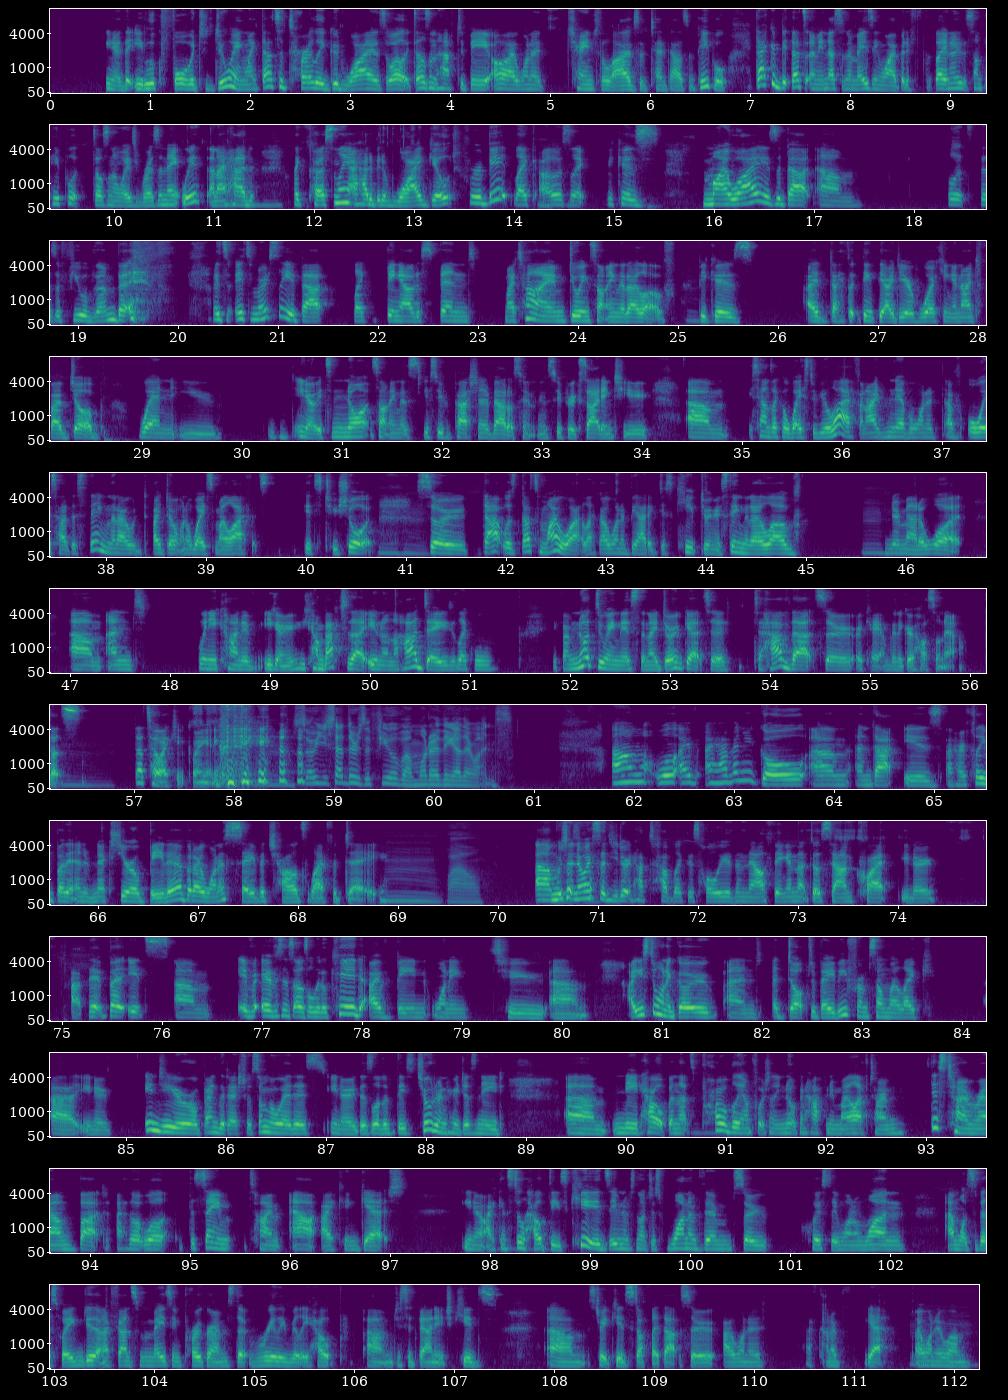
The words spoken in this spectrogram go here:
you know that you look forward to doing like that's a totally good why as well it doesn't have to be oh i want to change the lives of 10,000 people that could be that's i mean that's an amazing why but if i know that some people it doesn't always resonate with and i had mm-hmm. like personally i had a bit of why guilt for a bit like i was like because my why is about um well there's a few of them but it's it's mostly about like being able to spend my time doing something that i love mm-hmm. because I, I think the idea of working a 9 to 5 job when you you know it's not something that's you're super passionate about or something super exciting to you um, it sounds like a waste of your life and i've never wanted i've always had this thing that i would i don't want to waste my life it's it's too short mm-hmm. so that was that's my why like i want to be able to just keep doing this thing that i love mm-hmm. no matter what um, and when you kind of you know you come back to that even on the hard days you're like well if i'm not doing this then i don't get to to have that so okay i'm going to go hustle now that's mm that's how I keep going anyway. mm, so you said there's a few of them. What are the other ones? Um, well, I've, I have a new goal, um, and that is uh, hopefully by the end of next year I'll be there. But I want to save a child's life a day. Mm, wow. Um, which I know I said you don't have to have like this holier than thou thing, and that does sound quite you know up there. But it's um, ever, ever since I was a little kid, I've been wanting to. Um, I used to want to go and adopt a baby from somewhere like, uh, you know, India or Bangladesh or somewhere where there's you know there's a lot of these children who just need um, need help, and that's probably unfortunately not going to happen in my lifetime this time around. But I thought, well, at the same time out, I can get you know I can still help these kids even if it's not just one of them so closely one on one. And what's the best way you can do that? And I found some amazing programs that really really help um, disadvantaged kids, um, street kids, stuff like that. So I want to, I've kind of yeah, I want to um, mm.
